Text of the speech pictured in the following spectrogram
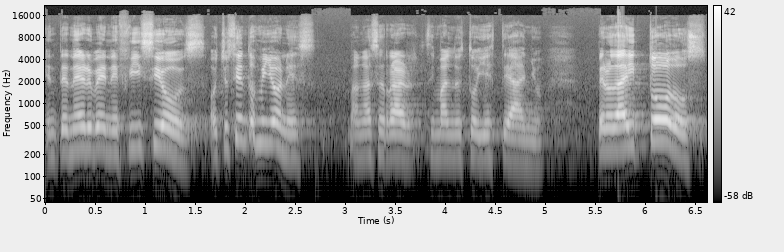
en tener beneficios, 800 millones van a cerrar, si mal no estoy, este año. Pero de ahí todos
